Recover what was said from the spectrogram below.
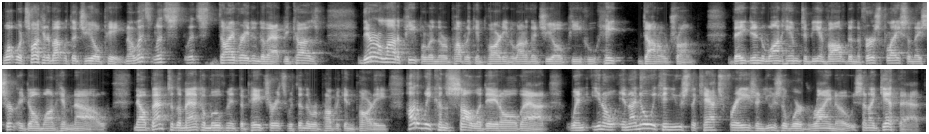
what we're talking about with the GOP. Now, let's, let's, let's dive right into that because there are a lot of people in the Republican Party and a lot of the GOP who hate Donald Trump. They didn't want him to be involved in the first place, and they certainly don't want him now. Now, back to the MAGA movement, the Patriots within the Republican Party. How do we consolidate all that when, you know, and I know we can use the catchphrase and use the word RINOs, and I get that.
